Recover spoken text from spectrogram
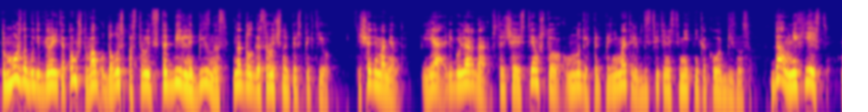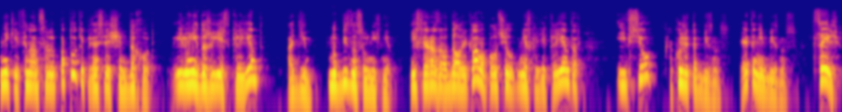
то можно будет говорить о том, что вам удалось построить стабильный бизнес на долгосрочную перспективу. Еще один момент. Я регулярно встречаюсь с тем, что у многих предпринимателей в действительности нет никакого бизнеса. Да, у них есть некие финансовые потоки, приносящие им доход, или у них даже есть клиент один, но бизнеса у них нет. Если разово дал рекламу, получил нескольких клиентов, и все, какой же это бизнес? Это не бизнес. Цель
